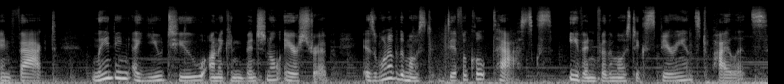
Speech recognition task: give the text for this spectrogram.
In fact, landing a U 2 on a conventional airstrip is one of the most difficult tasks, even for the most experienced pilots.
